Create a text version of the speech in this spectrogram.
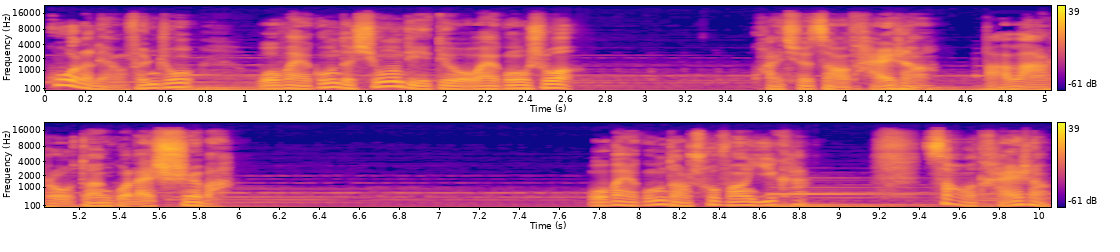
过了两分钟，我外公的兄弟对我外公说：“快去灶台上把腊肉端过来吃吧。”我外公到厨房一看，灶台上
